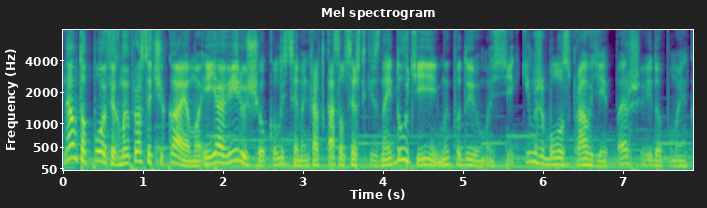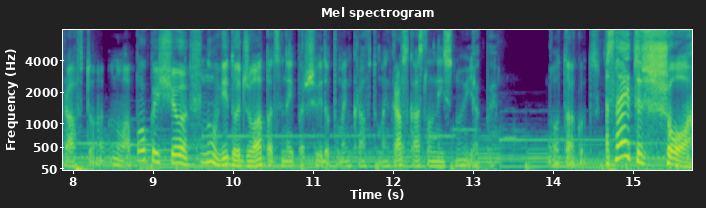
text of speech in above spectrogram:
Нам то пофіг, ми просто чекаємо. І я вірю, що колись цей Minecraft Castle все ж таки знайдуть, і ми подивимось, яким же було справді перше відео по Майнкрафту. Ну а поки що, ну, відео Джвапа це найперше відео по Майнкрафту. Майнкрафт Castle не існує, якби. Отак от. А знаєте що?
